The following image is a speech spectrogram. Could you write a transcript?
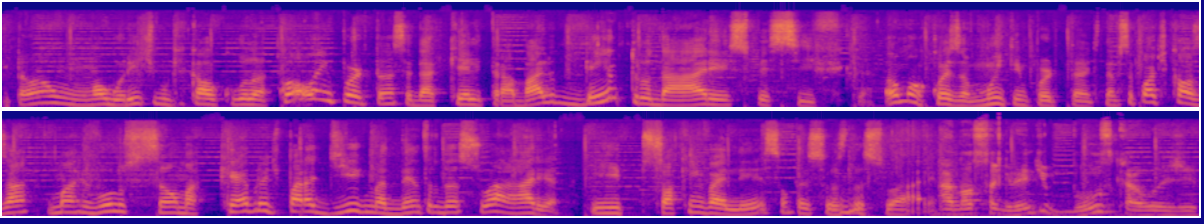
Então é um algoritmo que calcula qual a importância daquele trabalho dentro da área específica. É uma coisa muito importante, né? Você pode causar uma revolução, uma quebra de paradigma dentro da sua área. E só quem vai ler são pessoas da sua área. A nossa grande busca hoje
